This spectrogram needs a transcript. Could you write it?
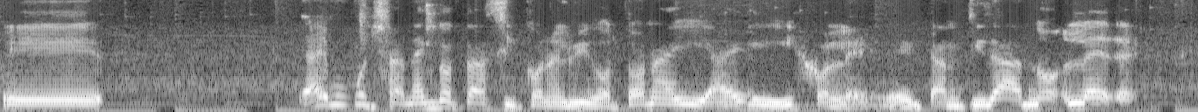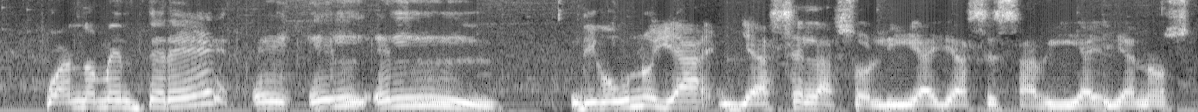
Eh, hay muchas anécdotas y con el bigotón ahí hay, híjole, eh, cantidad. No, cuando me enteré, eh, él, digo, uno ya, ya se la solía, ya se sabía, ya nos,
